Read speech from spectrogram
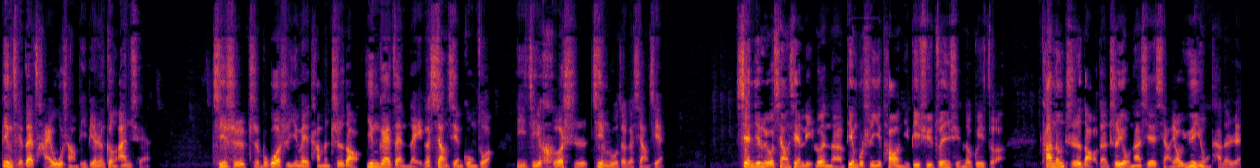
并且在财务上比别人更安全？其实只不过是因为他们知道应该在哪个象限工作，以及何时进入这个象限。现金流象限理论呢，并不是一套你必须遵循的规则。他能指导的只有那些想要运用他的人，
